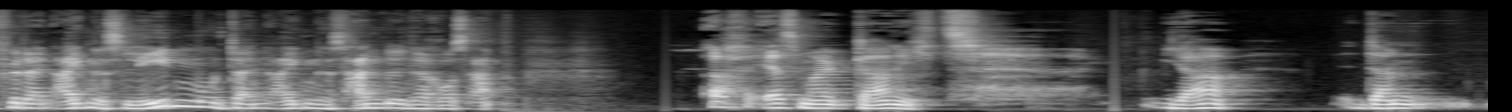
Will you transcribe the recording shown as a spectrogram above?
für dein eigenes Leben und dein eigenes Handeln daraus ab? Ach, erstmal gar nichts. Ja, dann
